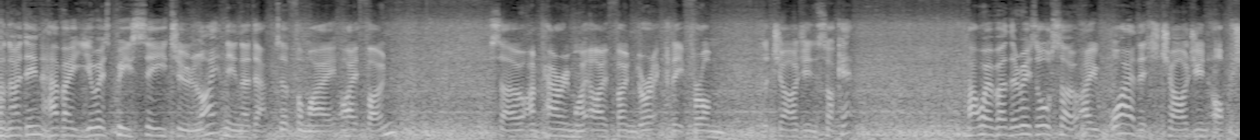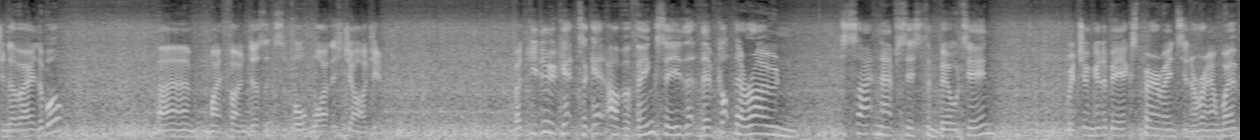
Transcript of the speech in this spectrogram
and I didn't have a USB-C to lightning adapter for my iPhone so I'm powering my iPhone directly from the charging socket. However there is also a wireless charging option available um, my phone doesn't support wireless charging. But you do get to get other things. See that they've got their own sat nav system built in which I'm going to be experimenting around with.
